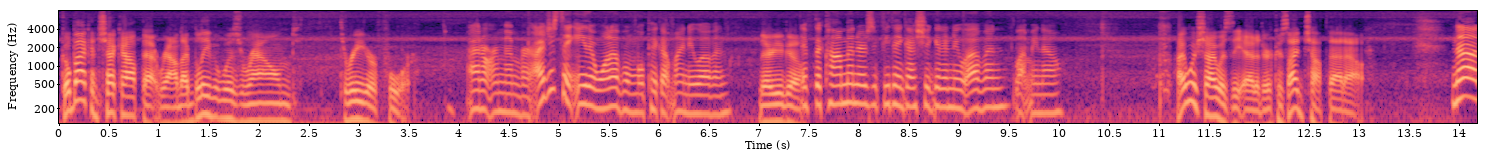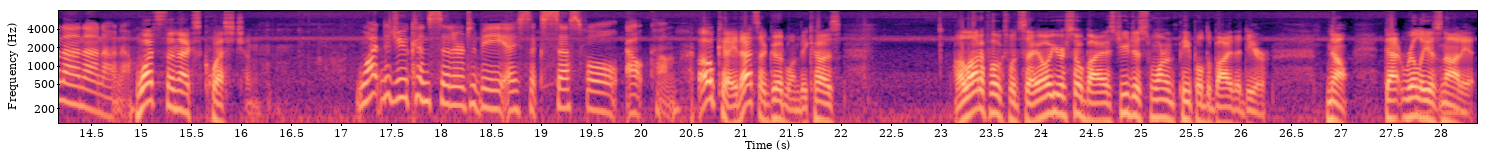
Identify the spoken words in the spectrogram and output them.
go back and check out that round. I believe it was round three or four. I don't remember. I just think either one of them will pick up my new oven. There you go. If the commenters, if you think I should get a new oven, let me know. I wish I was the editor because I'd chop that out. No, no, no, no, no. What's the next question? What did you consider to be a successful outcome? Okay, that's a good one because a lot of folks would say, oh, you're so biased, you just wanted people to buy the Deere. No, that really is not it.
